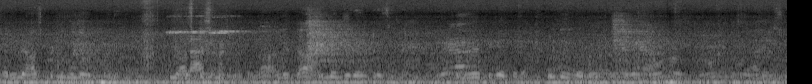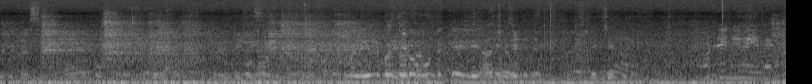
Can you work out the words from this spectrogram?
ಸರ್. ಇಲ್ಲಿ ಹಾಸ್ಪಿಟ್ಲ್ ಮುಂದೆ ಒಂದು ಮಾಡಿ. ಈ ಹಾಸ್ಪಿಟ್ಲ್ ಇದೆಯಲ್ಲ, ಅಲ್ಲಿಂದ ಇಲ್ಲೊಂದಿದೆ ಎಂಟ್ರೆನ್ಸ್ ಇದೆ. ಇದು. ಇಲ್ಲೊಂದು ಬಂದವರು ಊಟಕ್ಕೆ ಇಲ್ಲಿ ಆಚೆ ಇದೆ ಎಕ್ಸಿಟ್ ಇದೆ ನೋಡ್ರಿ ನೀವೇ ಇವೆಂಟ್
